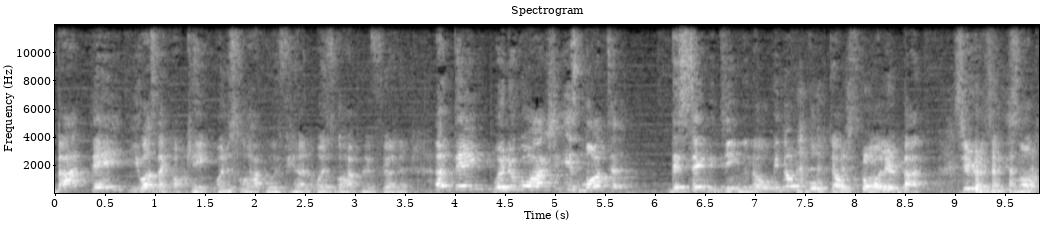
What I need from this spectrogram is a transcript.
That day you was like, okay, when is gonna happen with Rihanna? When is gonna happen with Rihanna? And then when you go watch it's not the same thing, you know? We don't go tell Spoiler. spoiler, but seriously it's not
